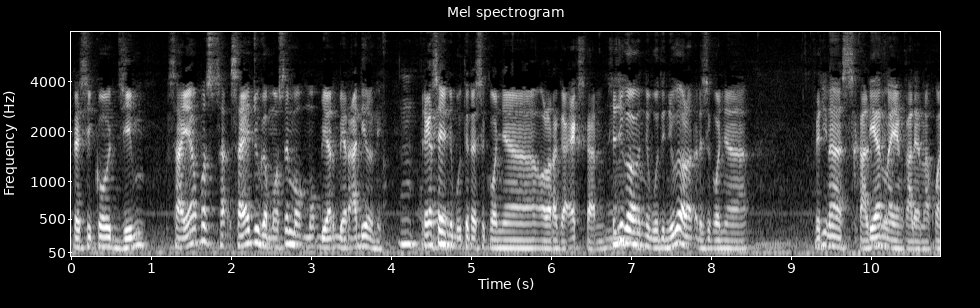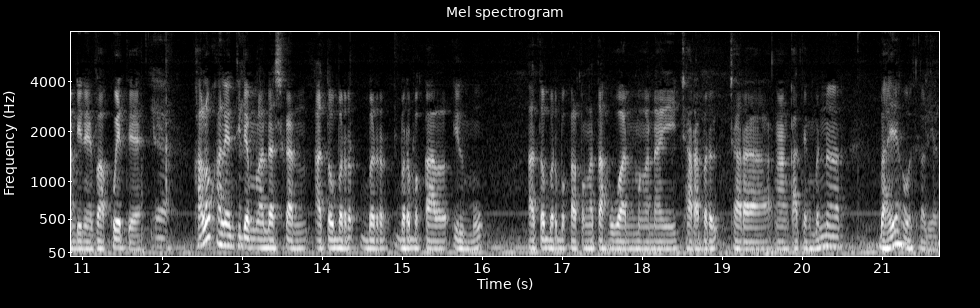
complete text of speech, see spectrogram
Resiko gym. Saya pun saya juga maksudnya mau, mau biar biar adil nih. Hmm, Tadi kan saya nyebutin resikonya olahraga X kan. Saya juga nyebutin juga resikonya fitness. Kalian lah yang kalian lakukan di Nevaquit ya Ya. kalau kalian tidak melandaskan atau ber- ber- berbekal ilmu atau berbekal pengetahuan mengenai cara ber- cara ngangkat yang benar bahaya nggak buat kalian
